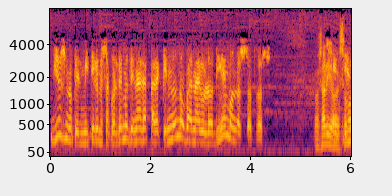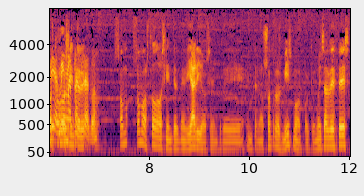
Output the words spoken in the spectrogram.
Dios no permite que nos acordemos de nada para que no nos vanagloriemos nosotros. Rosario, somos todos, somos, todos, intermediarios entre, entre nosotros mismos, porque muchas veces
